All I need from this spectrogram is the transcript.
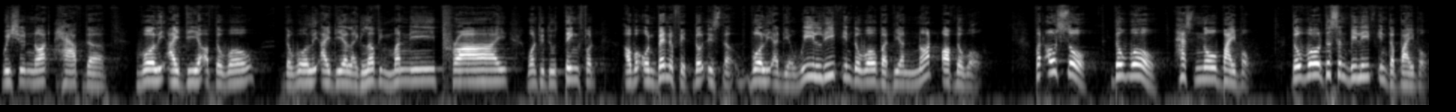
We should not have the worldly idea of the world, the worldly idea like loving money, pride, want to do things for our own benefit. That is the worldly idea. We live in the world, but we are not of the world. But also, the world has no Bible. The world doesn't believe in the Bible.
